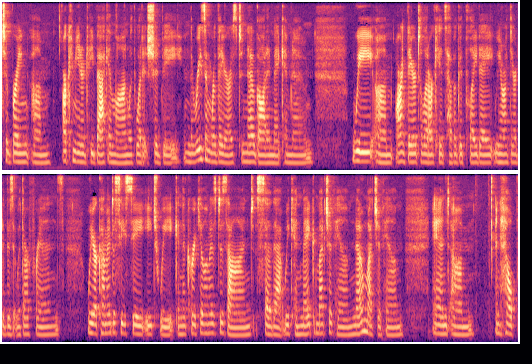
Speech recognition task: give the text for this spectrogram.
to bring um, our community back in line with what it should be. And the reason we're there is to know God and make Him known. We um, aren't there to let our kids have a good play date. We aren't there to visit with our friends. We are coming to CC each week, and the curriculum is designed so that we can make much of Him, know much of Him, and um, and help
